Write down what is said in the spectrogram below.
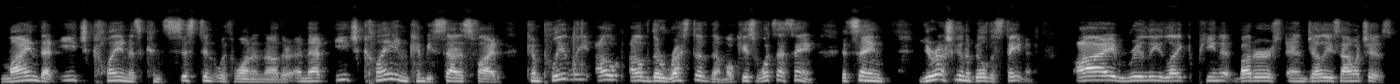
mind that each claim is consistent with one another, and that each claim can be satisfied completely out of the rest of them. Okay, so what's that saying? It's saying you're actually going to build a statement. I really like peanut butters and jelly sandwiches,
